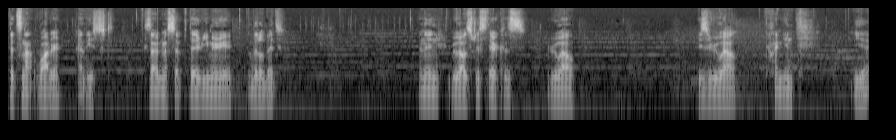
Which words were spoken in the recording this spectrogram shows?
That's not water, at least. Because I would mess up the Rimuru a little bit. And then Ruel's just there because Ruel is Ruel. I mean, yeah.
